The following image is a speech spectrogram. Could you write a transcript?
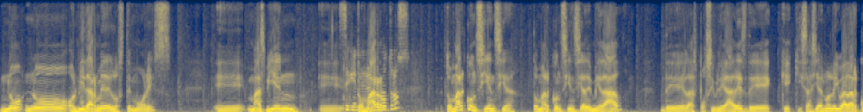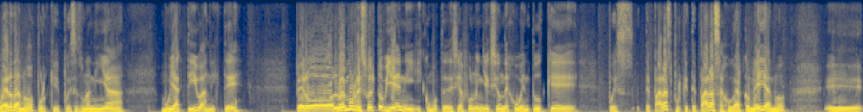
no, no olvidarme de los temores, eh, más bien eh, ¿Se tomar otros? tomar conciencia, tomar conciencia de mi edad, de las posibilidades de que quizás ya no le iba a dar cuerda, ¿no? Porque pues es una niña muy activa, Nicté. Pero lo hemos resuelto bien y, y como te decía, fue una inyección de juventud que pues te paras porque te paras a jugar con ella, ¿no? Eh,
